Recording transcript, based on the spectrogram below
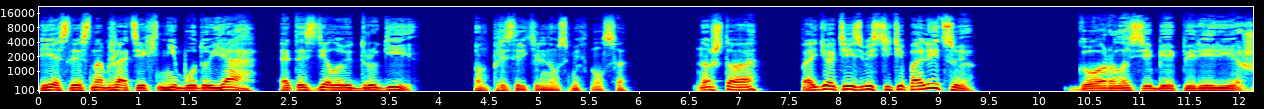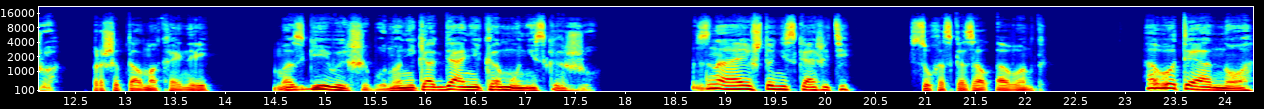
Если снабжать их не буду я, это сделают другие». Он презрительно усмехнулся. «Ну что, пойдете известите полицию?» «Горло себе перережу», — прошептал Макхайнери. «Мозги вышибу, но никогда никому не скажу». «Знаю, что не скажете», — сухо сказал Авонг. «А вот и оно»,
